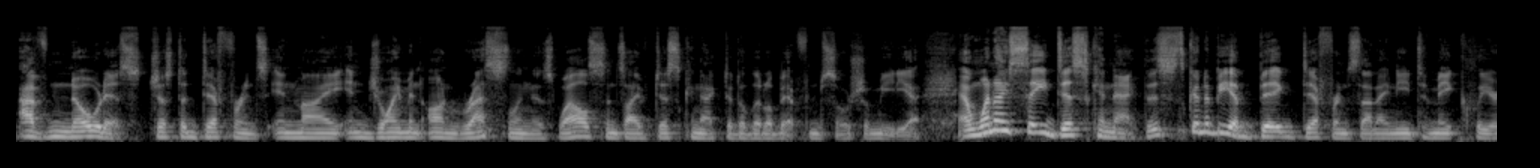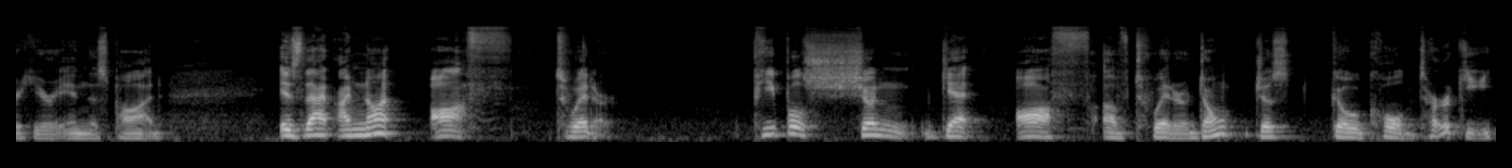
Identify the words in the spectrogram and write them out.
I've noticed just a difference in my enjoyment on wrestling as well since I've disconnected a little bit from social media. And when I say disconnect, this is going to be a big difference that I need to make clear here in this pod is that I'm not off Twitter. People shouldn't get off of Twitter. Don't just go cold turkey.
